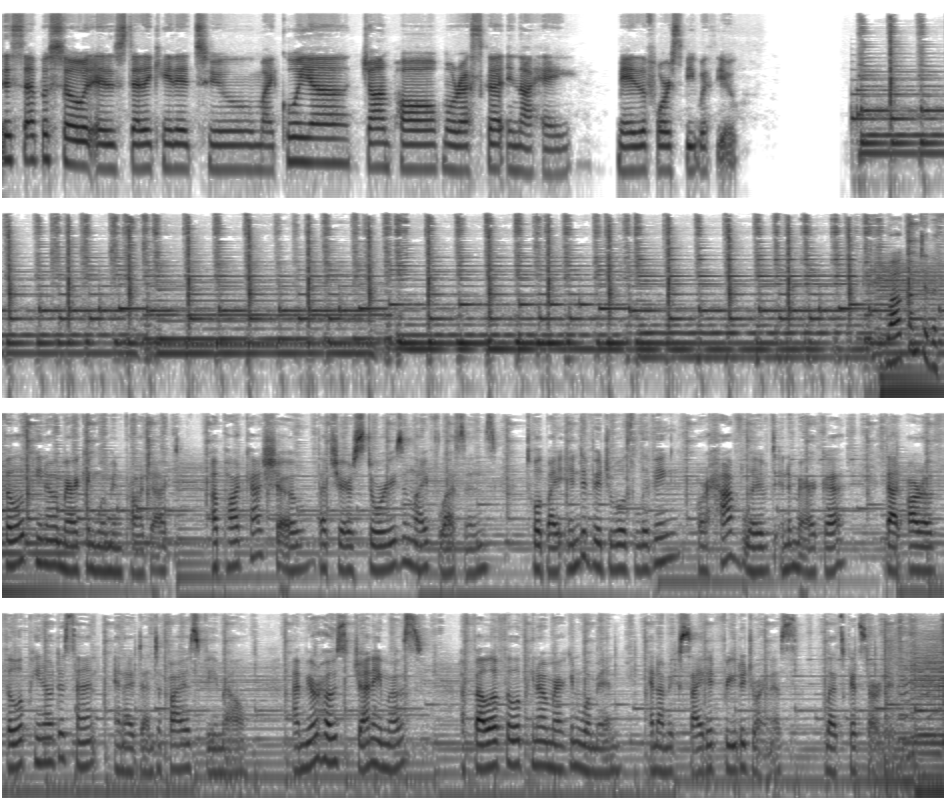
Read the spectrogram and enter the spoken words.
This episode is dedicated to my kuya, John Paul Moresca Enaje. May the force be with you. Welcome to the Filipino American Women Project, a podcast show that shares stories and life lessons told by individuals living or have lived in America that are of Filipino descent and identify as female. I'm your host, Jen Amos, a fellow Filipino American woman, and I'm excited for you to join us. Let's get started.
